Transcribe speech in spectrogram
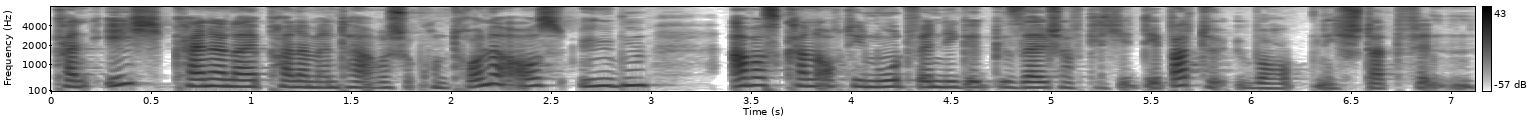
kann ich keinerlei parlamentarische Kontrolle ausüben, aber es kann auch die notwendige gesellschaftliche Debatte überhaupt nicht stattfinden.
